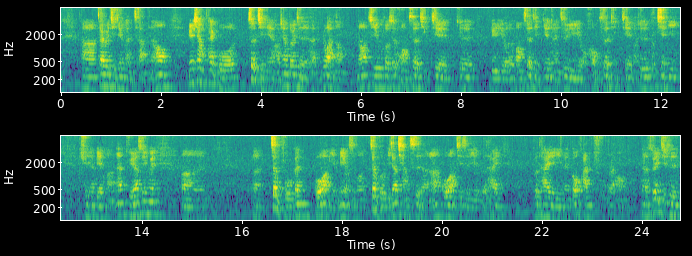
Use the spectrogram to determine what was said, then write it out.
他在位期间很长，然后。因为像泰国这几年好像都一直很乱哦，然后几乎都是黄色警戒，就是旅游的黄色警戒，乃至于有红色警戒嘛，就是不建议去那边嘛。那主要是因为，呃呃，政府跟国王也没有什么，政府比较强势的，然后国王其实也不太不太能够安抚，然后那所以其实。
